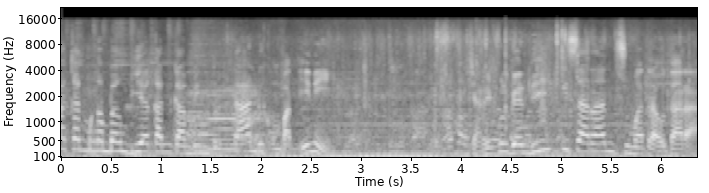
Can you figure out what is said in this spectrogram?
akan mengembang biakan kambing bertanduk empat ini. Syariful Gandhi, Kisaran, Sumatera Utara.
